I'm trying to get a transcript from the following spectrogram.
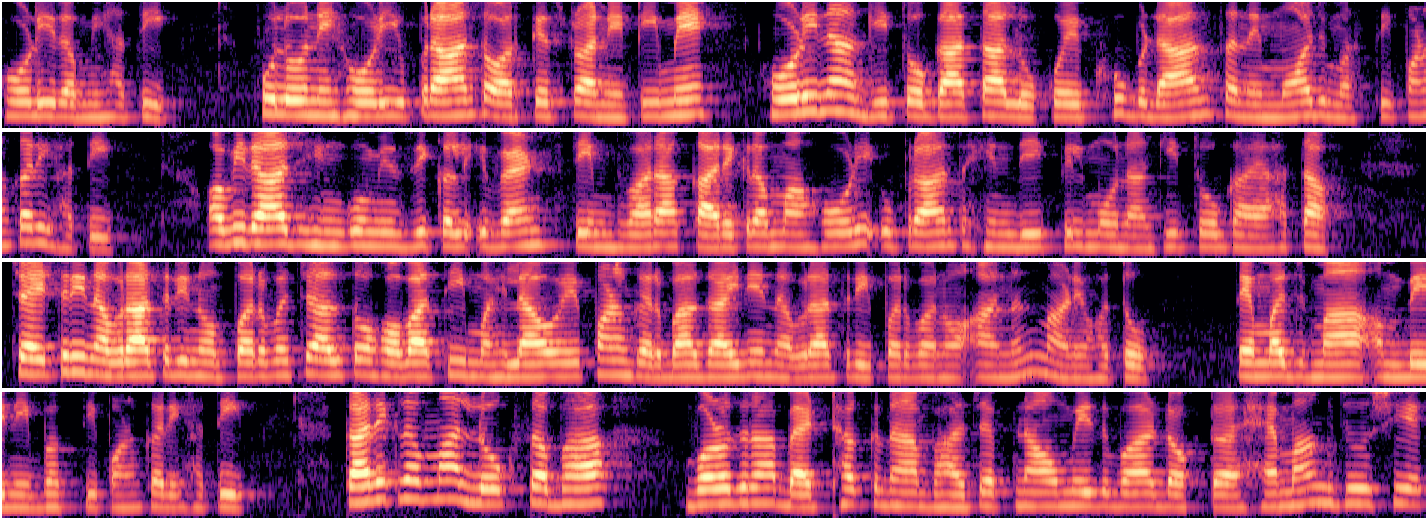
હોળી રમી હતી. ફૂલોની હોળી ઉપરાંત ઓર્કેસ્ટ્રાની ટીમે હોળીના ગીતો ગાતા લોકોએ ખૂબ ડાન્સ અને મોજ મસ્તી પણ કરી હતી. Aviraj Hingu musical events team દ્વારા કાર્યક્રમમાં હોળી ઉપરાંત હિન્દી ફિલ્મોના ગીતો ગાયા હતા. ચૈત્રી નવરાત્રિનો પર્વ ચાલતો હોવાથી મહિલાઓએ પણ ગરબા ગાઈને નવરાત્રિ પર્વનો આનંદ માણ્યો હતો. તેમજ મા અંબેની ભક્તિ પણ કરી હતી. કાર્યક્રમમાં લોકસભા, વડોદરા બેઠકના ભાજપના ઉમેદવાર ડોક્ટર હેમાંગ જોશીએ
